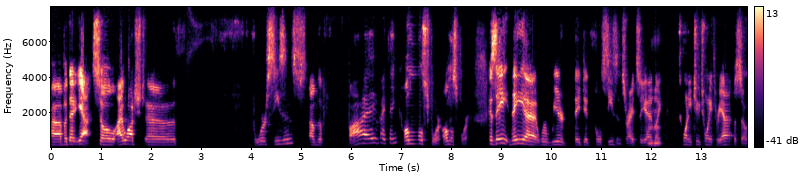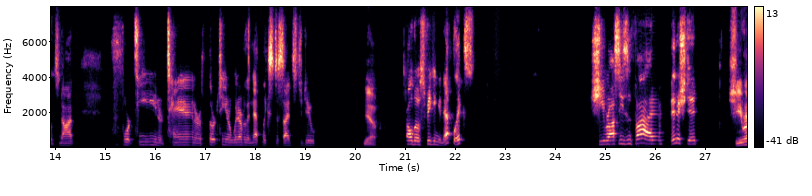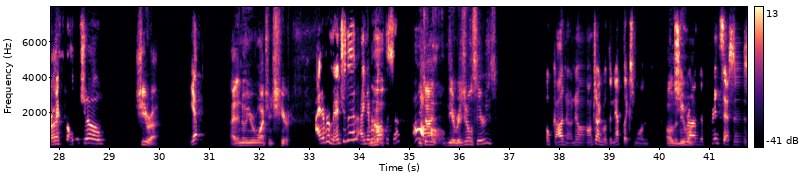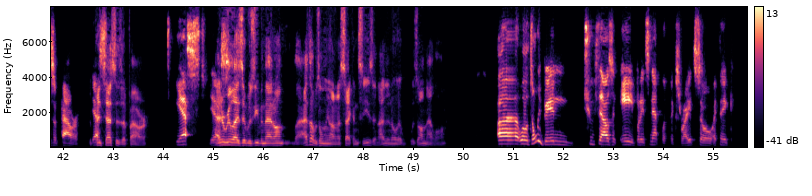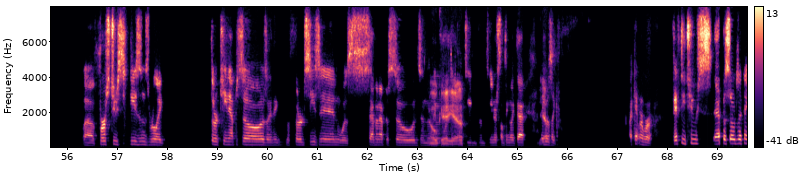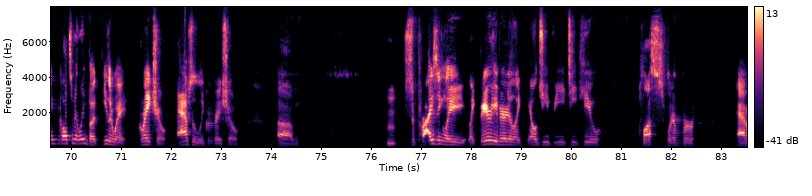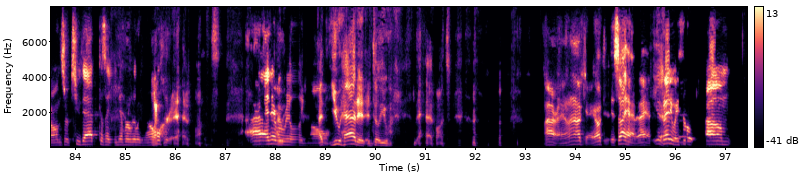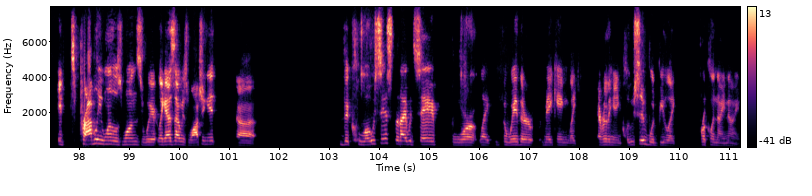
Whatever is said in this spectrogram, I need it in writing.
Uh, but that yeah, so I watched uh, four seasons of the five, I think, almost four, almost four, because they they uh, were weird. They did full seasons, right? So you had mm-hmm. like 22, 23 episodes, not 14 or 10 or 13 or whatever the Netflix decides to do. Yeah. Although speaking of Netflix, She-Ra season five finished it. She-Ra the whole show. She-Ra. Yep. I didn't know you were watching She-Ra. I never mentioned that. I never no. brought this up. Oh. You talking oh. the original series? Oh God, no, no. I'm talking about the Netflix one. Oh, the She-Ra, new one. The Princesses of Power. The yes. Princesses of Power. Yes. Yes. I didn't realize it was even that on. I thought it was only on a second season. I didn't know it was on that long. Uh, well, it's only been 2008, but it's Netflix, right? So I think uh, first two seasons were like 13 episodes. I think the third season was seven episodes, and then okay, went to yeah. 13, 13 or something like that. Yeah. It was like I can't remember 52 episodes. I think ultimately, but either way, great show, absolutely great show. Um, hmm. surprisingly, like very, very like LGBTQ plus whatever add-ons are to that because I never really know. Whatever add-ons. I never I, really know. I, you had it until you add-ons. All right. Okay. Okay. So I had it. I had it. Yeah. But anyway, so um, it's probably one of those ones where, like, as I was watching it, uh, the closest that I would say for like the way they're making like everything inclusive would be like Brooklyn Nine Nine.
